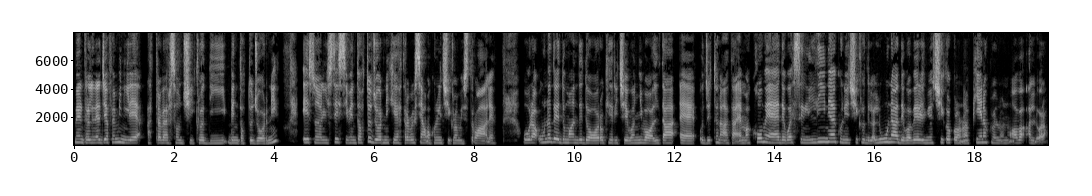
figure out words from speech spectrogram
mentre l'energia femminile attraversa un ciclo di 28 giorni e sono gli stessi 28 giorni che attraversiamo con il ciclo mestruale. Ora, una delle domande d'oro che ricevo ogni volta è oggettonata è ma come è? Devo essere in linea con il ciclo della luna? Devo avere il mio ciclo con la luna piena, con la luna nuova? Allora,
